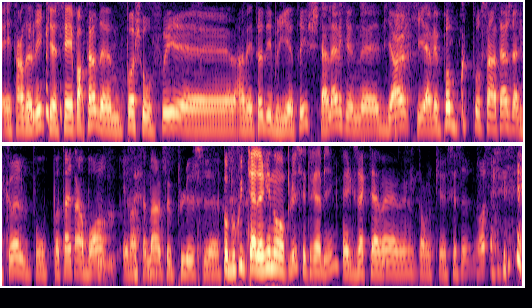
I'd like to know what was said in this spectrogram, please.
Étant donné que c'est important de ne pas chauffer euh, en état d'ébriété, je suis allé avec une bière qui avait pas beaucoup de pourcentage d'alcool pour peut-être en boire éventuellement un peu plus. Là. Pas beaucoup de calories non plus, c'est très bien. Exactement, là. donc euh, c'est ça. Ouais.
